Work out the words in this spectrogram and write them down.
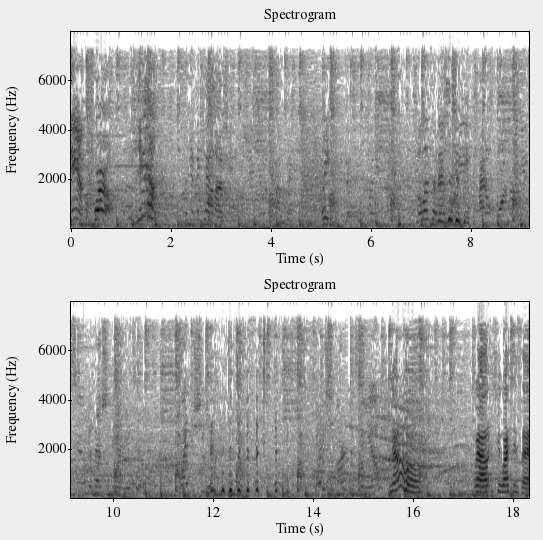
Dance, twirl. Yeah. Look at Mikela. She, she's doing something. Wait, this is funny. Melissa, that should be, I don't want her on YouTube, but that should be on YouTube. What is she doing? Where does she learn this? From you? No. Well, she watches that.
